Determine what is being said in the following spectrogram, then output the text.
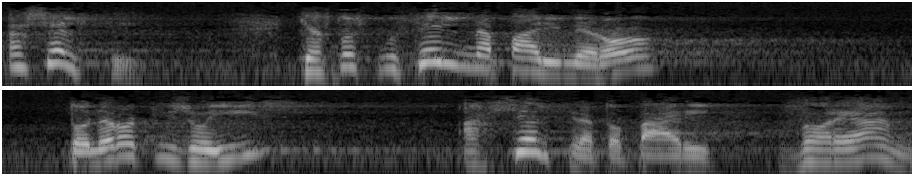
ας έλθει. Και αυτός που θέλει να πάρει νερό το νερό της ζωής ας έλθει να το πάρει δωρεάν.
